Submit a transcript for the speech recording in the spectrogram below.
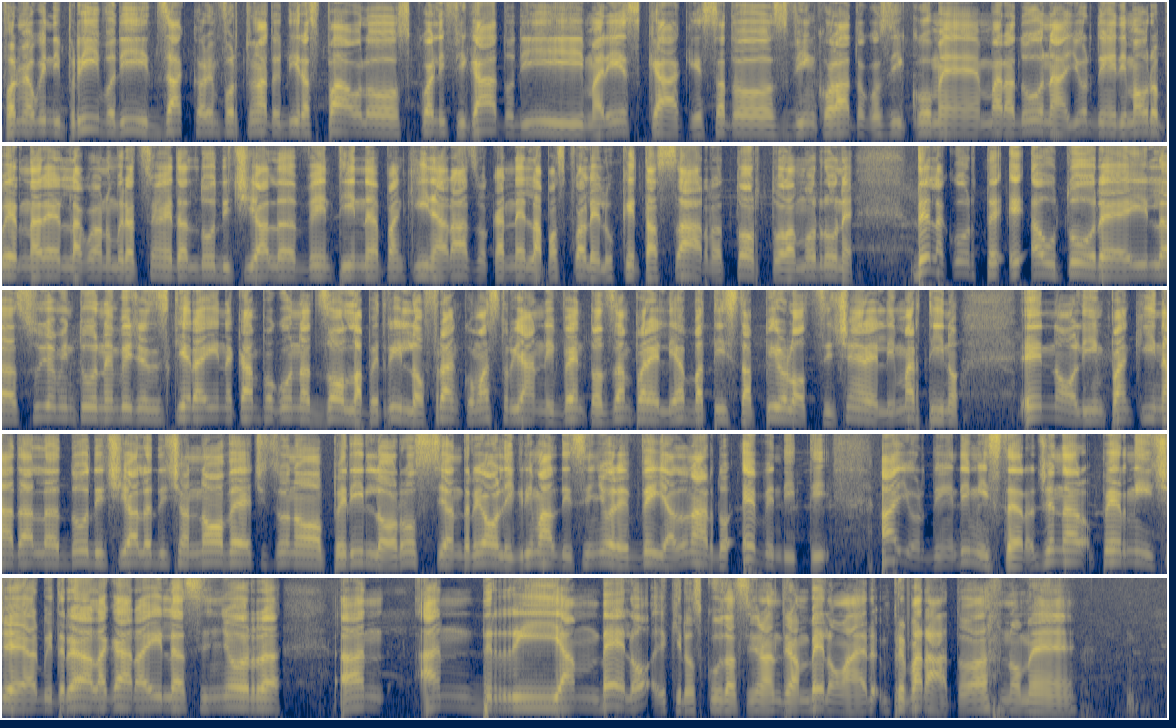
Formia quindi privo di Zaccaro infortunato e di Raspaolo squalificato, di Maresca che è stato svincolato così come Maradona, gli ordini di Mauro Pernarella con la numerazione dal 12 al 20 in panchina, Raso, Cannella, Pasquale, Lucchetta, Sar, Tortola, Morrone della Corte e Autore. Il studio Minturno invece si schiera in campo con Zolla, Petrillo, Franco, Mastroianni, Vento, Zamparelli, Abbattista, Pirolozzi, Cenerelli, Martino e Noli. In panchina dal 12 al 19 ci sono Perillo, Rossi, Andreoli, Andreoli, Grimaldi, Signore, Veglia, Leonardo e Venditti agli ordini di mister Gennaro Pernice. Arbitrerà la gara il signor An Andriambelo, e chiedo scusa al signor Andriambelo ma è impreparato, eh? nome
